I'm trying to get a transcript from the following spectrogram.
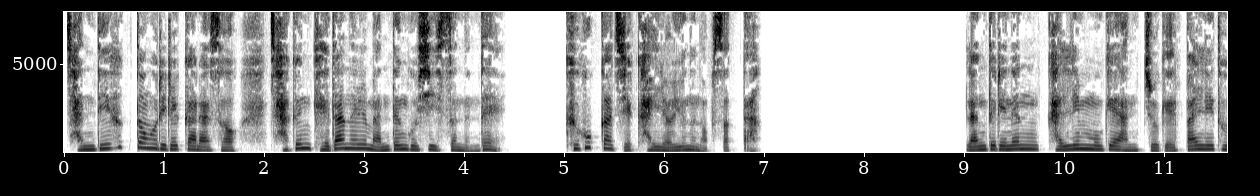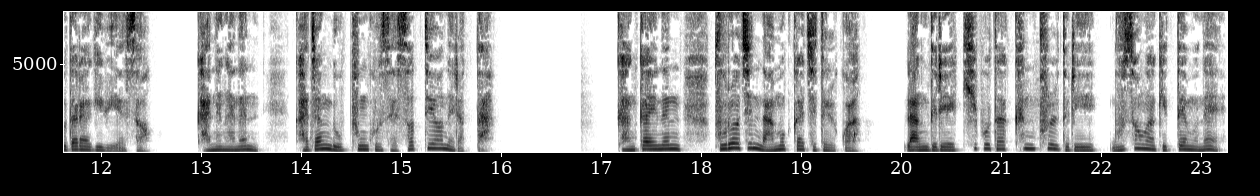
잔디 흙덩어리를 깔아서 작은 계단을 만든 곳이 있었는데 그곳까지 갈 여유는 없었다. 랑드리는 갈림목의 안쪽에 빨리 도달하기 위해서 가능한 한 가장 높은 곳에서 뛰어내렸다. 강가에는 부러진 나뭇가지들과 랑드리의 키보다 큰 풀들이 무성하기 때문에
